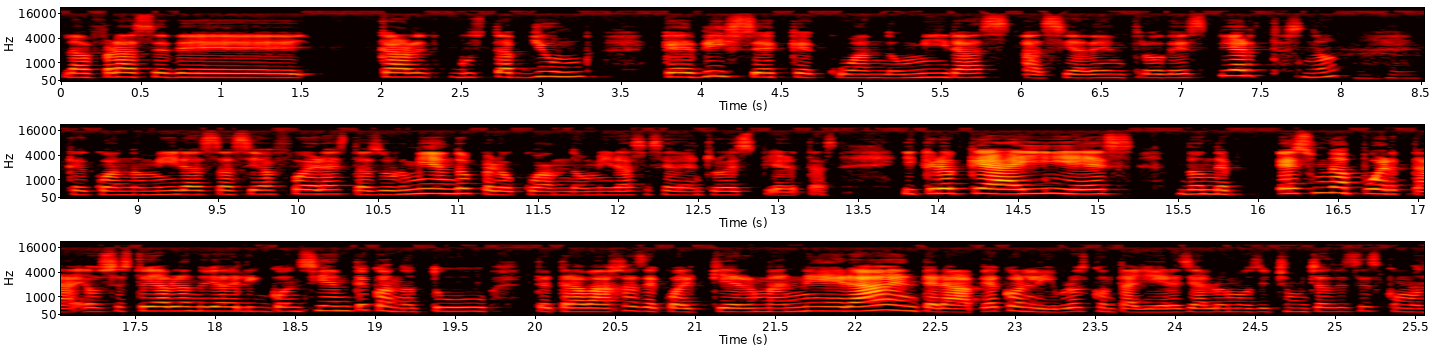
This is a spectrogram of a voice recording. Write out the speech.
la frase de Carl Gustav Jung que dice que cuando miras hacia adentro despiertas, ¿no? Que cuando miras hacia afuera estás durmiendo, pero cuando miras hacia adentro despiertas. Y creo que ahí es donde es una puerta, o sea, estoy hablando ya del inconsciente cuando tú te trabajas de cualquier manera, en terapia, con libros, con talleres, ya lo hemos dicho muchas veces, como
